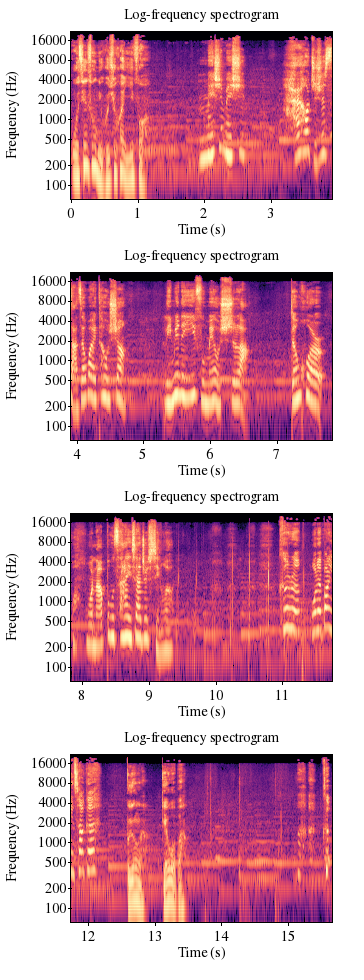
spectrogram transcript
我先送你回去换衣服。没事没事，还好只是洒在外套上，里面的衣服没有湿啦。等会儿我 我拿布擦一下就行了。客人，我来帮你擦干。不用了，给我吧。可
